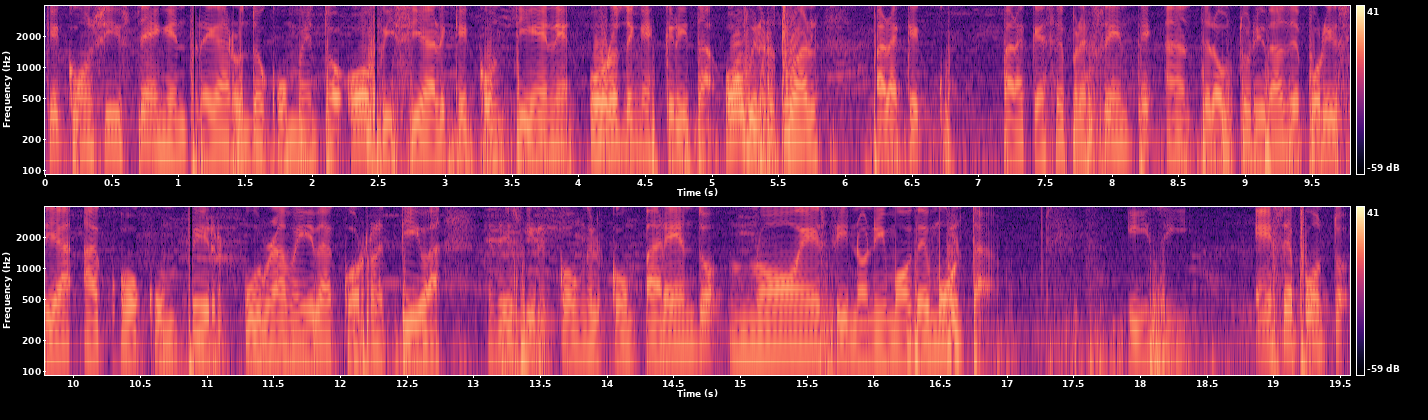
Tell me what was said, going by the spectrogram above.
que consiste en entregar un documento oficial que contiene orden escrita o virtual para que para que se presente ante la autoridad de policía o cumplir una medida correctiva. Es decir, con el comparendo no es sinónimo de multa. Y si ese punto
